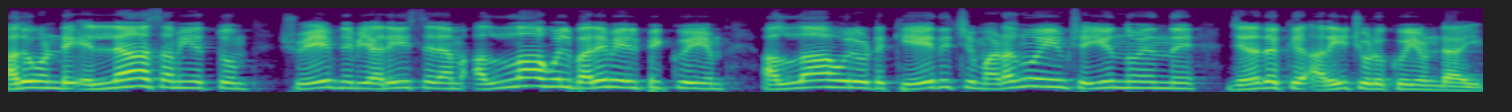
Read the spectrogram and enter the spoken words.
അതുകൊണ്ട് എല്ലാ സമയത്തും ഷുഹൈബ് നബി അലൈഹിസ്സലാം അള്ളാഹുൽ ബലമേൽപ്പിക്കുകയും അള്ളാഹുലോട്ട് ഖേദിച്ച് മടങ്ങുകയും ചെയ്യുന്നുവെന്ന് ജനതയ്ക്ക് അറിയിച്ചു കൊടുക്കുകയുണ്ടായി.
